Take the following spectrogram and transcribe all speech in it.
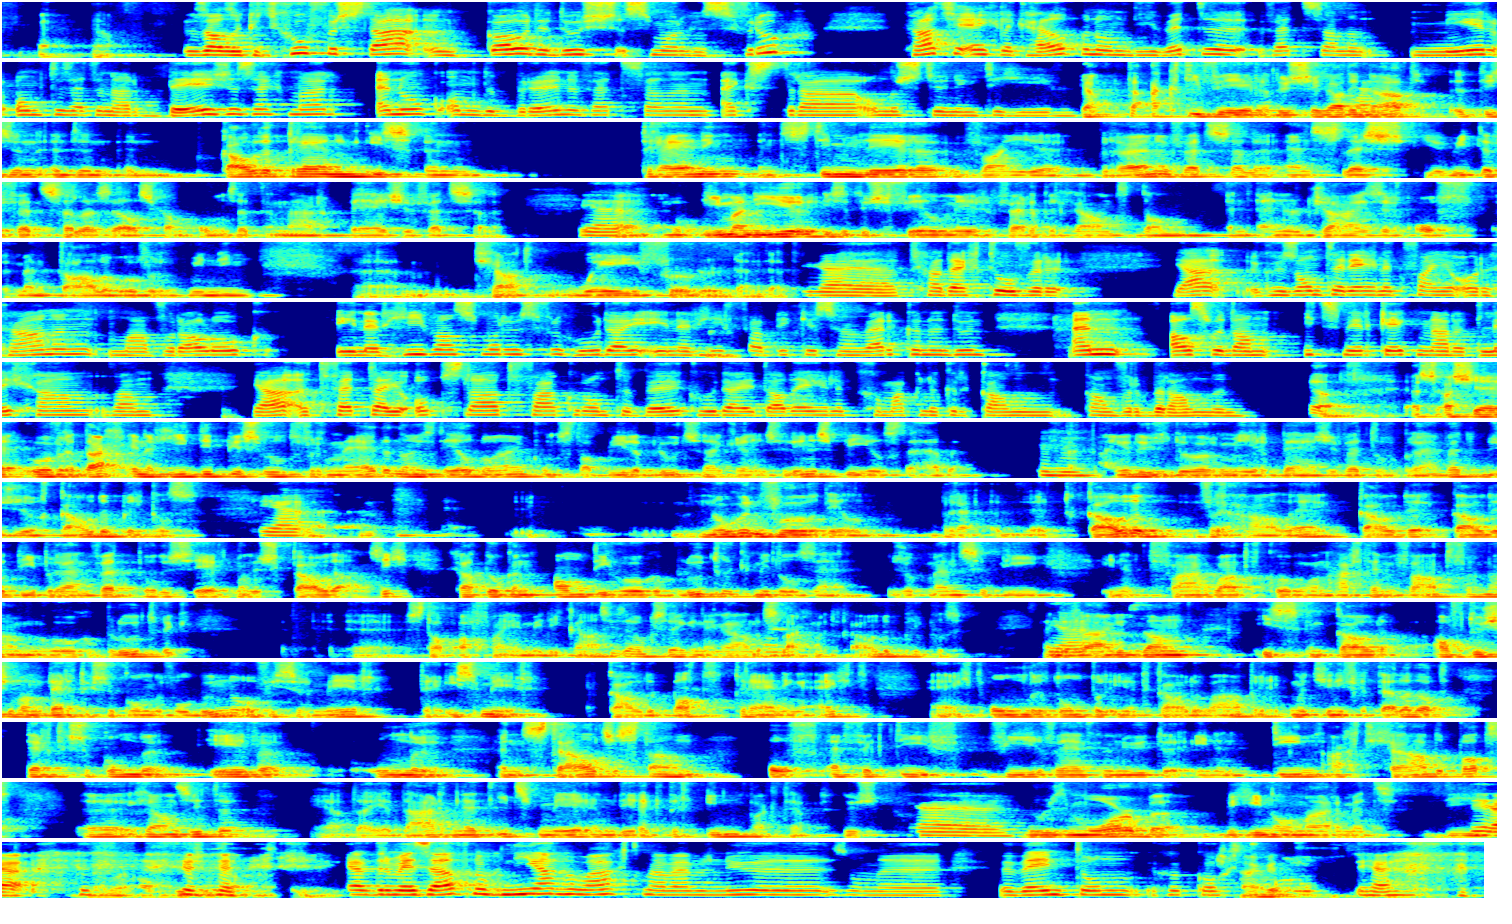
ja. dus als ik het goed versta, een koude douche s morgens vroeg, gaat je eigenlijk helpen om die witte vetcellen meer om te zetten naar beige, zeg maar. En ook om de bruine vetcellen extra ondersteuning te geven. Ja, te activeren. Dus je gaat inderdaad, het is een, een, een koude training is een training, een stimuleren van je bruine vetcellen en slash je witte vetcellen zelfs gaan omzetten naar beige vetcellen. Ja. Eh, en op die manier is het dus veel meer verdergaand dan een energizer of een mentale overwinning. Ehm, het gaat way further than that. Ja, ja, het gaat echt over ja, gezondheid eigenlijk van je organen, maar vooral ook energie van s'morgens vroeg, hoe dat je energiefabriekjes hun werk kunnen doen. En als we dan iets meer kijken naar het lichaam, van ja, het vet dat je opslaat, vaak rond de buik, hoe dat je dat eigenlijk gemakkelijker kan, kan verbranden. Ja, als, als jij overdag energiediepjes wilt vermijden, dan is het heel belangrijk om stabiele bloedsuiker- en insulinespiegels te hebben. Mm Dat kan je dus door meer beige vet of bruin vet, dus door koude prikkels. Ja. Ehm, nog een voordeel, het koude verhaal, hè. Koude, koude die bruin vet produceert, maar dus koude aan zich, gaat ook een anti-hoge bloeddrukmiddel zijn. Dus ook mensen die in het vaarwater komen van hart- en vaatvernaam, hoge bloeddruk, uh, stap af van je medicatie zou ik zeggen en ga aan de slag met koude prikkels. En de vraag is dan, is een koude afdouchen van 30 seconden voldoende of is er meer? Er is meer. Koude badtrainingen echt. Echt onderdompelen in het koude water. Ik moet je niet vertellen dat 30 seconden even onder een straaltje staan of effectief 4, 5 minuten in een 10, 8 graden bad uh, gaan zitten, ja, dat je daar net iets meer en directer impact hebt. Dus ja, there is more, begin al maar met die... Ja. ik heb er mijzelf nog niet aan gewacht, maar we hebben nu uh, zo'n uh, wijnton gekocht om, ja,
